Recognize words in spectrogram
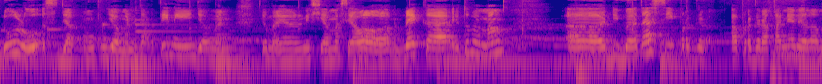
dulu sejak mungkin zaman kartini zaman zaman Indonesia masih awal awal merdeka itu memang eh, dibatasi perger- pergerakannya dalam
